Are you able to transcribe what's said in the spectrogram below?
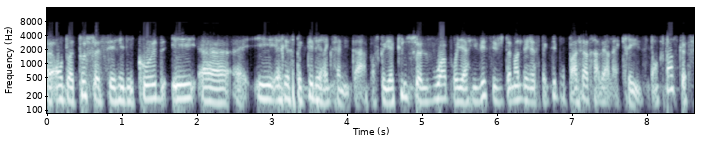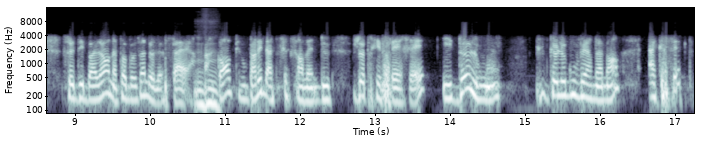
euh, on doit tous se serrer les coudes et, euh, et respecter les règles sanitaires. Parce qu'il n'y a qu'une seule voie pour y arriver, c'est justement de les respecter pour passer à travers la crise. Donc, je pense que ce débat-là, on n'a pas besoin de le faire. Par mhm. contre, puis vous parlez de l'article 122, je préférerais, et de loin, que le gouvernement accepte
